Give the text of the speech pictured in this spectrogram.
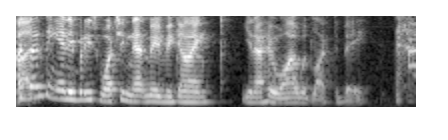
I don't think anybody's watching that movie going, you know who I would like to be.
